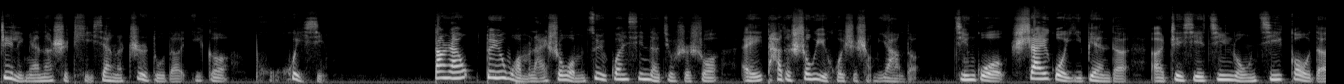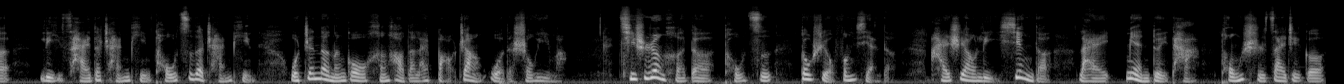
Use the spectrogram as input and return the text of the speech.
这里面呢是体现了制度的一个普惠性。当然，对于我们来说，我们最关心的就是说，哎，它的收益会是什么样的？经过筛过一遍的，呃，这些金融机构的理财的产品、投资的产品，我真的能够很好的来保障我的收益吗？其实，任何的投资都是有风险的，还是要理性的来面对它。同时，在这个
